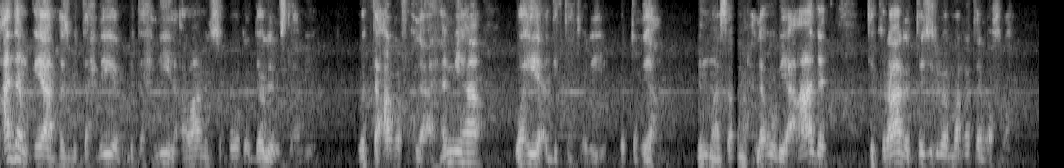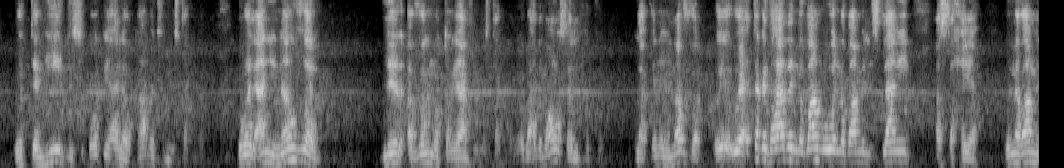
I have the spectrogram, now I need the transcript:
عدم قيام حزب التحرير بتحليل عوامل سقوط الدولة الإسلامية والتعرف على أهمها وهي الدكتاتورية والطغيان مما سمح له بإعادة تكرار التجربة مرة أخرى والتمهيد لسقوطها لو قامت في المستقبل. هو الآن ينظر للظلم والطغيان في المستقبل. وبعد ما وصل للحكم لكنه ينظر ويعتقد هذا النظام هو النظام الإسلامي الصحيح والنظام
